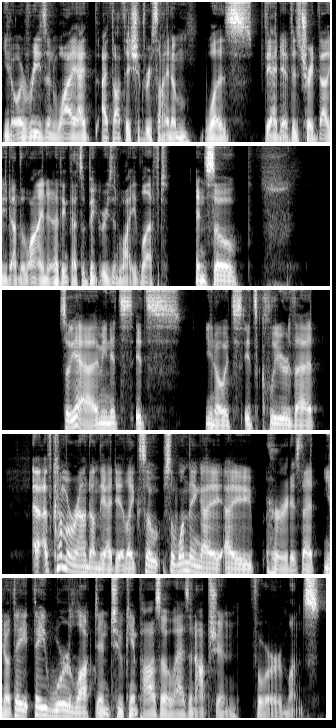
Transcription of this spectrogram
you know a reason why I I thought they should resign him was the idea of his trade value down the line, and I think that's a big reason why he left. And so, so yeah, I mean, it's it's you know it's it's clear that I've come around on the idea. Like, so, so one thing I, I heard is that you know they they were locked into Campazzo as an option for months.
